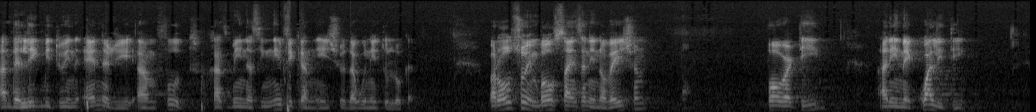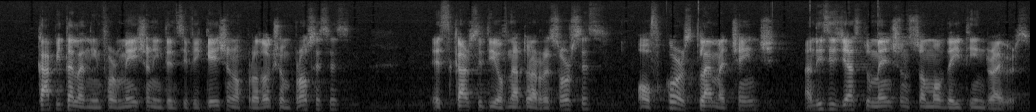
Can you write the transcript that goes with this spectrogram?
and the link between energy and food has been a significant issue that we need to look at. But also in both science and innovation, poverty and inequality capital and information intensification of production processes, scarcity of natural resources, of course climate change, and this is just to mention some of the 18 drivers.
